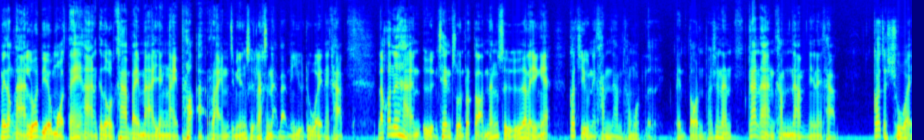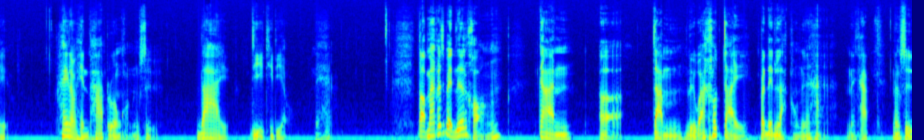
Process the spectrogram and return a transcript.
ไม่ต้องอ่านรวดเดียวหมดแต่ให้อ่านกระโดดข้ามไปมายังไง เพราะอะไรมันจะมีหนังสือลักษณะแบบนี้อยู่ด้วยนะครับ แล้วก็เนื้อหาอื่นๆเช่น ส่วนประกอบหนังสืออะไรอย่างเงี้ยก็จะอยู่ในคำนำทั้งหมดเลย เป็นต้น เพราะฉะนั้นการอ่านคำนำเนี่ยนะครับ ก็จะช่วยให้เราเห็นภาพรวมของหนังสือได้ดีทีเดียวนะฮะต่อมาก็จะเป็นเรื่องของ การจำหรือว่าเข้าใจประเด็นหลักของเนื้อหานะครับหนังสือ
